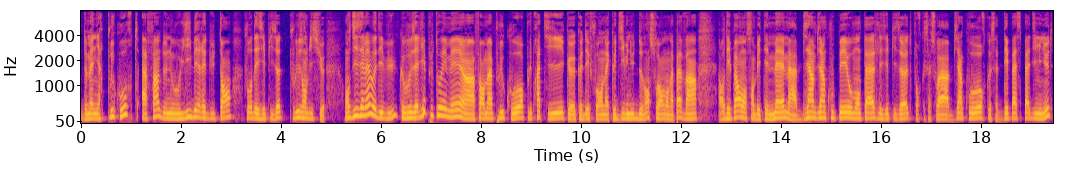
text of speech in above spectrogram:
de manière plus courte afin de nous libérer du temps pour des épisodes plus ambitieux. On se disait même au début que vous alliez plutôt aimer un format plus court, plus pratique, que des fois on n'a que 10 minutes devant soi, on n'en a pas 20. Alors au départ, on s'embêtait même à bien bien couper au montage les épisodes pour que ça soit bien court, que ça dépasse pas 10 minutes.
